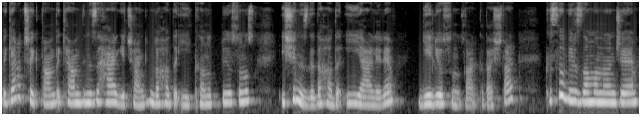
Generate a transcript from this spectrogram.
Ve gerçekten de kendinizi her geçen gün daha da iyi kanıtlıyorsunuz. İşinizde daha da iyi yerlere geliyorsunuz arkadaşlar. Kısa bir zaman önce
